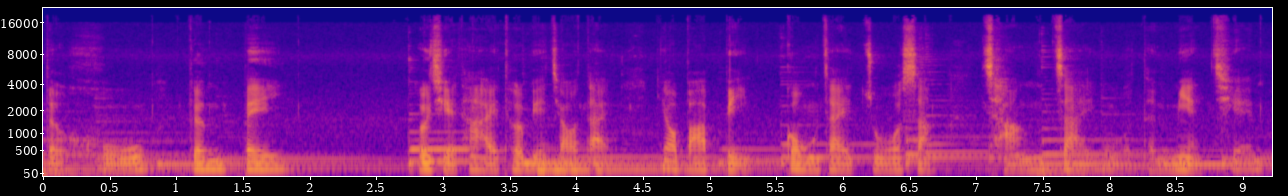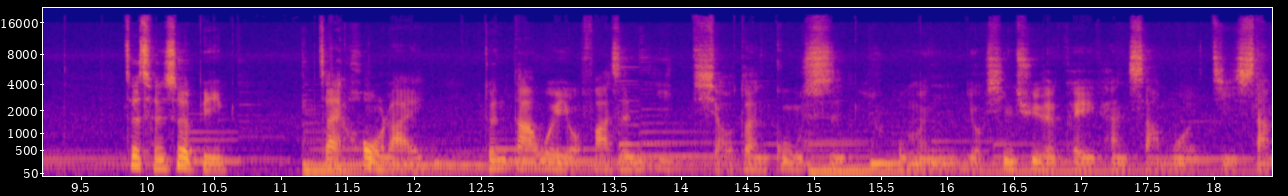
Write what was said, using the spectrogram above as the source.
的壶跟杯，而且他还特别交代要把饼供在桌上，藏在我的面前。这橙色饼在后来跟大卫有发生一小段故事，我们有兴趣的可以看《萨摩尔记上》。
